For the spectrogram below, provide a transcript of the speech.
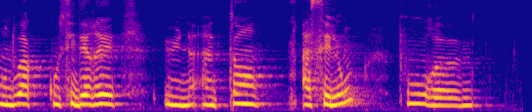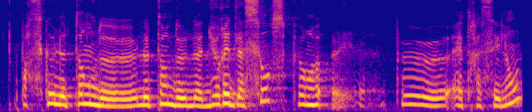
on doit considérer une, un temps assez long pour, euh, parce que le temps, de, le temps de la durée de la source peut, peut être assez long.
